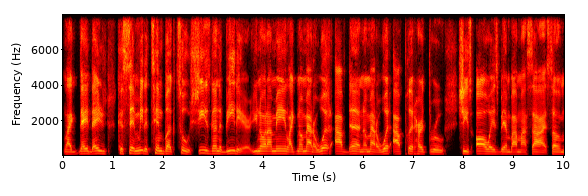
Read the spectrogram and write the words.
Like they they could send me to Timbuktu. She's gonna be there. You know what I mean? Like no matter what I've done, no matter what I've put her through, she's always been by my side. So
